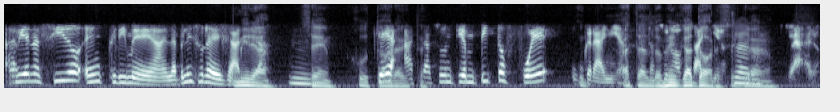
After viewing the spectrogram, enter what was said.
había nacido en Crimea, en la península de Yalta. Mira, Mm. sí, justo que ahora hasta hace un tiempito fue Ucrania. Hasta el hace unos 2014, años. Claro. claro. Claro.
